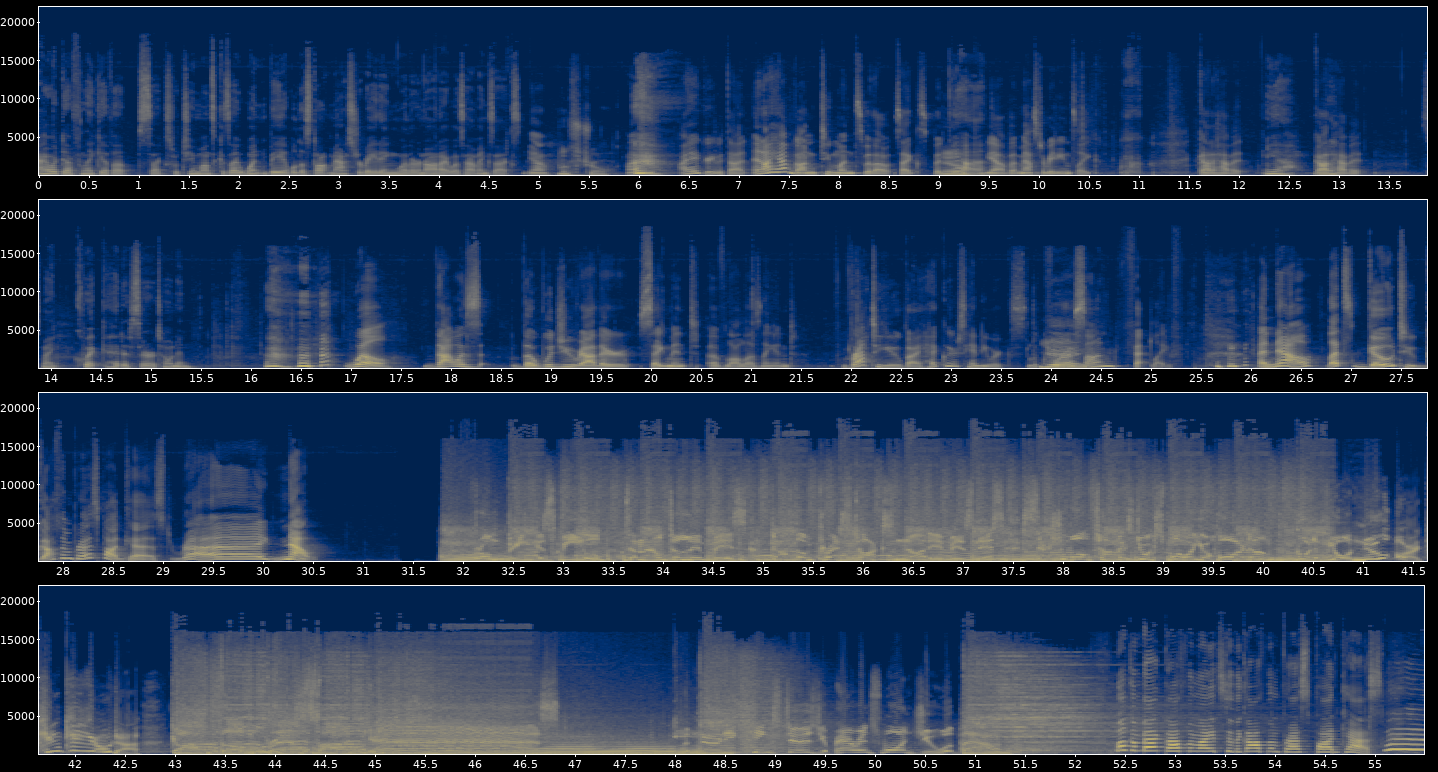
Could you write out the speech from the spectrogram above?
I would definitely give up sex for two months because I wouldn't be able to stop masturbating whether or not I was having sex. Yeah, That's true. I, I agree with that. And I have gone two months without sex, but Yeah. yeah, Yeah. but masturbating's like, gotta have it. Yeah, Gotta have it. It's my quick hit of serotonin. Well, that was the Would You Rather segment of Lala's Land. Brought to you by Heckler's Handiworks. Look for us on FetLife. and now, let's go to Gotham Press Podcast right now. From Bakersfield to Mount Olympus, Gotham Press talks naughty business. Sexual topics to explore your whoredom. Good if you're new or a kinky Yoda. Gotham Press Podcast. The dirty kinksters your parents warned you about. Welcome back, Gothamites, to the Gotham Press Podcast.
